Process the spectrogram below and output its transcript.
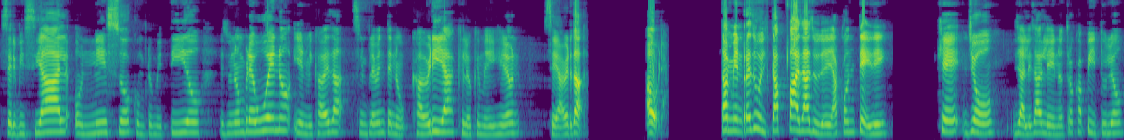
servicial, honesto, comprometido, es un hombre bueno y en mi cabeza simplemente no cabría que lo que me dijeron sea verdad. Ahora, también resulta, pasa, sucede, acontece que yo, ya les hablé en otro capítulo,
